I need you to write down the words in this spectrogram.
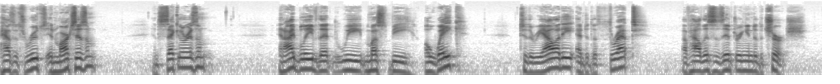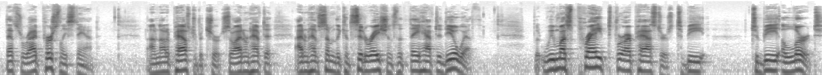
has its roots in Marxism and secularism, and I believe that we must be awake to the reality and to the threat of how this is entering into the church. That's where I personally stand. I'm not a pastor of a church, so I don't have to I don't have some of the considerations that they have to deal with. But we must pray for our pastors to be to be alert,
